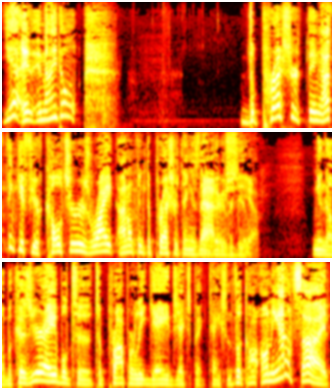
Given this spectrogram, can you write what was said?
Yeah, and, and I don't. The pressure thing, I think if your culture is right, I don't think the pressure thing is that Matters. big of a deal. Yeah. You know, because you're able to to properly gauge expectations. Look, on, on the outside,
